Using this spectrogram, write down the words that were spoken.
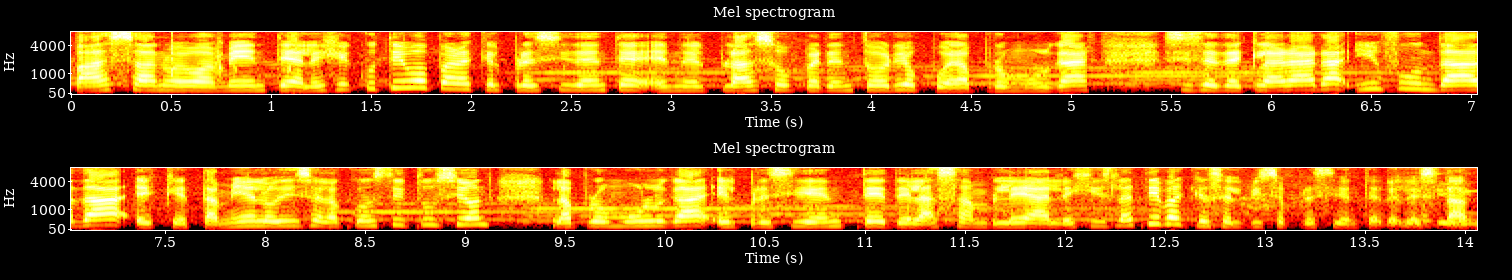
pasa nuevamente al Ejecutivo para que el presidente en el plazo perentorio pueda promulgar. Si se declarara infundada, eh, que también lo dice la Constitución, la promulgación promulga el presidente de la Asamblea Legislativa, que es el vicepresidente del Estado.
